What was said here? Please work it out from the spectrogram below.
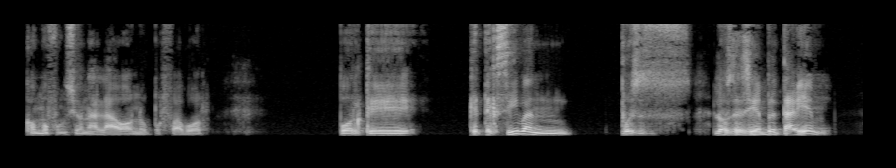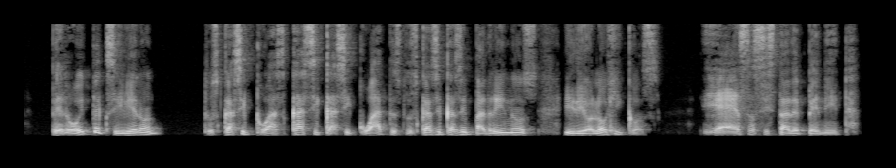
cómo funciona la ONU, por favor. Porque que te exhiban, pues los de siempre está bien, pero hoy te exhibieron tus casi, casi, casi cuates, tus casi, casi padrinos ideológicos. Y eso sí está de penita.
